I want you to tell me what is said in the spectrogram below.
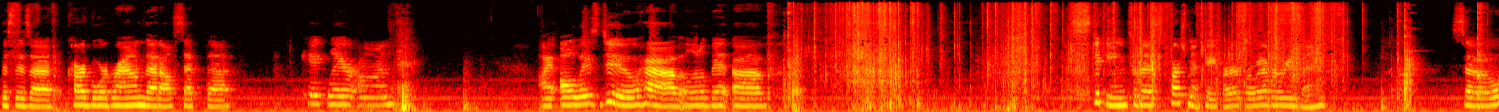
this is a cardboard round that I'll set the cake layer on. I always do have a little bit of sticking to this parchment paper for whatever reason. So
